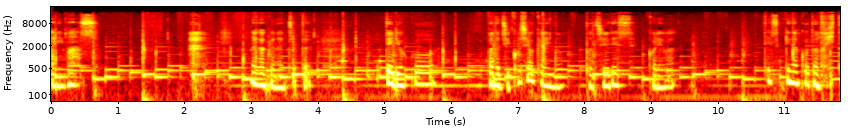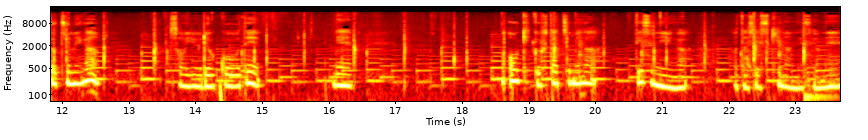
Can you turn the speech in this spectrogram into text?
あります。長くなっちゃった。で旅行まだ自己紹介の途中です。これは。で好きなことの一つ目がそういう旅行で。で大きく2つ目がディズニーが私好きなんですよね。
